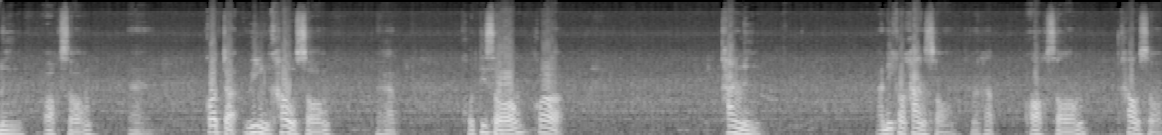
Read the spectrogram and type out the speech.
หนึ่งออกสองอ่าก็จะวิ่งเข้าสองนะครับ ขดที่สองก็ข้างหนึ่ง อันนี้ก็ข้างสองนะครับ ออกสองเข้าสอง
